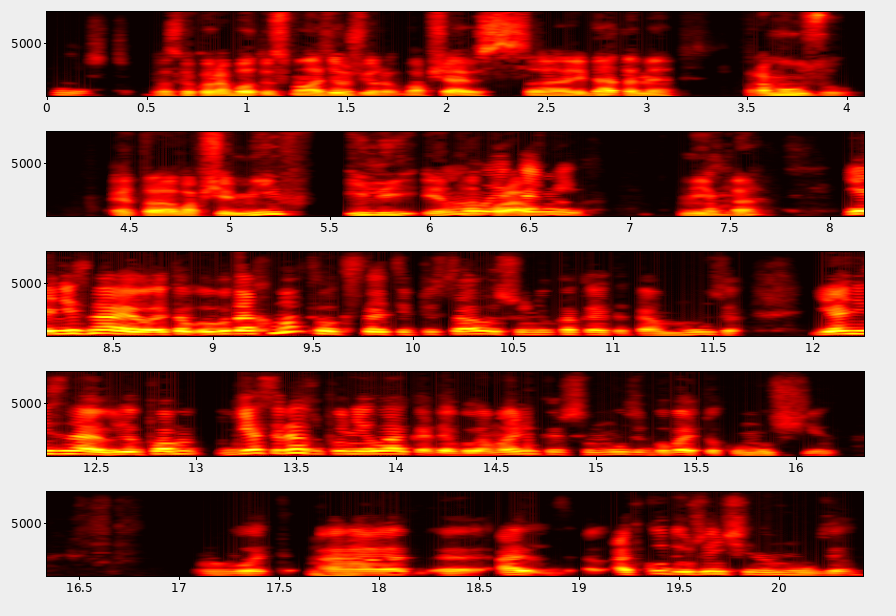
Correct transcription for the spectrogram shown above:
книжки. Поскольку работаю с молодежью, общаюсь с э, ребятами про музу. Это вообще миф или это ну, правда? это миф. Миф, да? Я не знаю, это вот Ахматова, кстати, писала, что у него какая-то там муза. Я не знаю, я, я сразу поняла, когда была маленькая, что муза бывает только у мужчин. Вот. Угу. А, э, а откуда у женщины муза?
